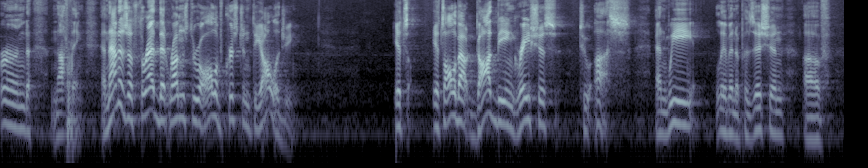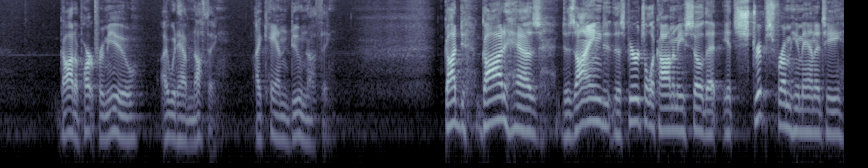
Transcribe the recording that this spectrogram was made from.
earned nothing. And that is a thread that runs through all of Christian theology. It's it's all about God being gracious to us. And we live in a position of God, apart from you, I would have nothing. I can do nothing. God, God has designed the spiritual economy so that it strips from humanity,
